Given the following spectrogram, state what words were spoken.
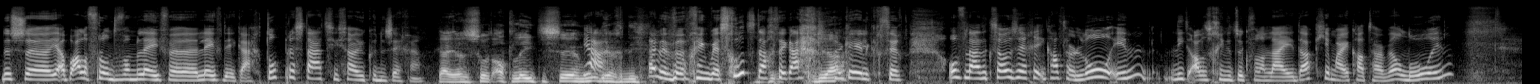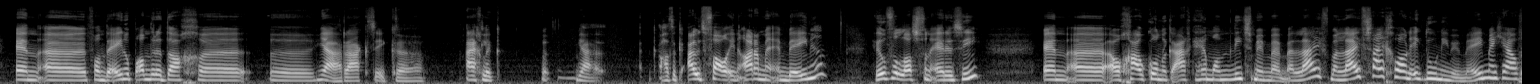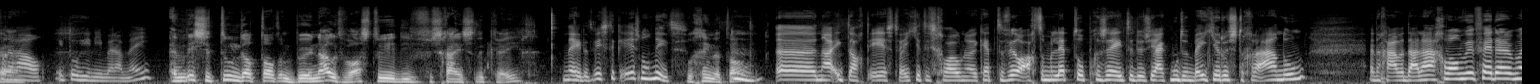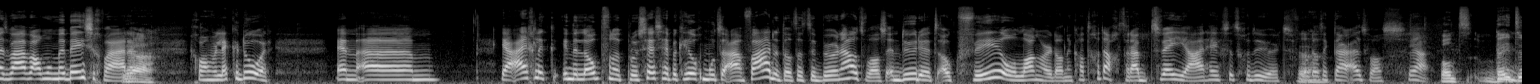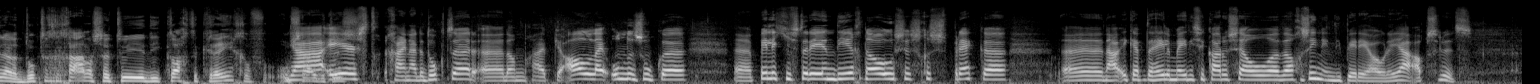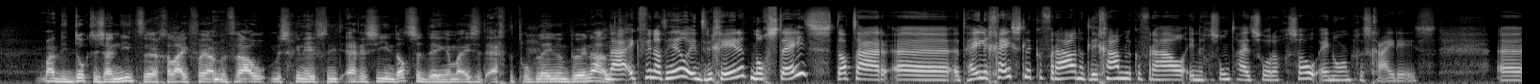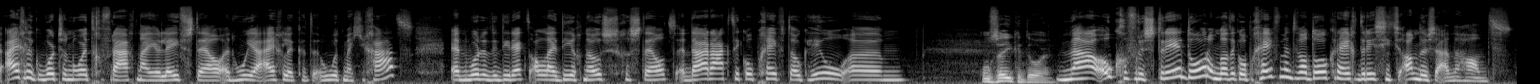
Dus uh, ja, op alle fronten van mijn leven leefde ik eigenlijk topprestaties, zou je kunnen zeggen. Ja, je was een soort atletische moeder. Ja, die... en dat ging best goed, dacht ik eigenlijk, ja? eerlijk gezegd. Of laat ik zo zeggen, ik had er lol in. Niet alles ging natuurlijk van een laaie dakje, maar ik had daar wel lol in. En uh, van de een op andere dag uh, ja, raakte ik eigenlijk... ja, had ik uitval in armen en benen. Heel veel last van RSI. En uh, al gauw kon ik eigenlijk helemaal niets meer met mijn lijf. Mijn lijf zei gewoon, ik doe niet meer mee met jouw verhaal. Ik doe hier niet meer aan mee. En wist je toen dat dat een burn-out was, toen je die verschijnselen kreeg? Nee, dat wist ik eerst nog niet. Hoe ging dat dan? Mm. Uh, nou, ik dacht eerst, weet je, het is gewoon... ik heb te veel achter mijn laptop gezeten, dus ja, ik moet een beetje rustiger aandoen. En dan gaan we daarna gewoon weer verder met waar we allemaal mee bezig waren. Ja. Gewoon weer lekker door. En... Um, ja, eigenlijk in de loop van het proces heb ik heel goed moeten aanvaarden dat het een burn-out was. En duurde het ook veel langer dan ik had gedacht. Ruim twee jaar heeft het geduurd voordat ja. ik daaruit was. Ja. Want ben je toen naar de dokter gegaan of zo toen je die klachten kreeg? Of, ja, eerst ga je naar de dokter. Uh, dan heb je allerlei onderzoeken, uh, pilletjes erin, diagnoses, gesprekken. Uh, nou, ik heb de hele medische carousel wel gezien in die periode. Ja, absoluut. Maar die dokters zijn niet uh, gelijk van ja, mevrouw, misschien heeft ze niet RSI en dat soort dingen, maar is het echt het probleem een burn-out? Nou, ik vind dat heel intrigerend, nog steeds, dat daar uh, het hele geestelijke verhaal en het lichamelijke verhaal in de gezondheidszorg zo enorm gescheiden is. Uh, eigenlijk wordt er nooit gevraagd naar je leefstijl en hoe, je eigenlijk het, hoe het met je gaat. En worden er direct allerlei diagnoses gesteld. En daar raakte ik op een gegeven moment ook heel. Um, Onzeker door? Nou, ook gefrustreerd door, omdat ik op een gegeven moment wel doorkreeg, er is iets anders aan de hand.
